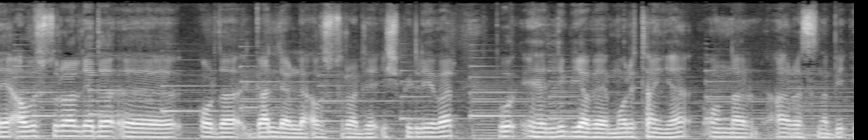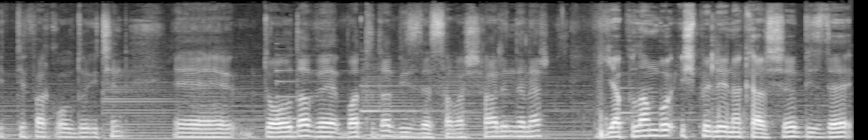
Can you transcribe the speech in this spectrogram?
E, Avustralya'da e, orada Galler'le Avustralya işbirliği var. Bu e, Libya ve Moritanya onlar arasında bir ittifak olduğu için e, doğuda ve batıda bizle savaş halindeler. Yapılan bu işbirliğine karşı biz de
